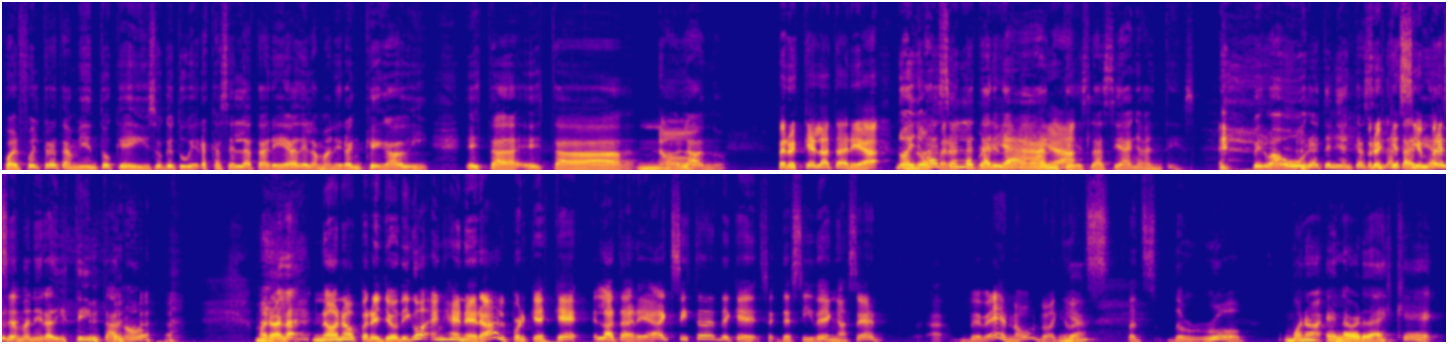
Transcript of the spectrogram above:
¿Cuál fue el tratamiento que hizo que tuvieras que hacer la tarea de la manera en que Gaby está, está no, hablando? Pero es que la tarea... No, ellos hacían la tarea, antes, la hacían antes. Pero ahora tenían que hacer la tarea de una manera distinta, ¿no? Bueno, no, no, pero yo digo en general, porque es que la tarea existe desde que se deciden hacer uh, bebé, ¿no? Like that's, the rule. Bueno, eh, la verdad es que,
